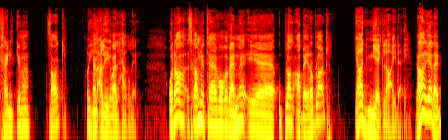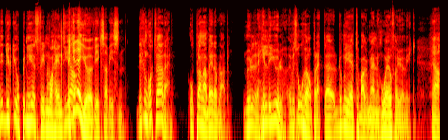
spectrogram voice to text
krenkende sak, Oi. men allikevel herlig. Og da skal vi til våre venner i eh, Oppland Arbeiderblad. Ja, vi er glad i deg. Ja, de, er det. De dukker jo opp i nyhetsfeeden vår hele Er ikke det Gjøviksavisen? Det kan godt være det. Oppland Arbeiderblad. Mulig det. Hilde Juel, hvis hun hører på dette, du må gi tilbakemelding. Hun er jo fra Gjøvik. Ja.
